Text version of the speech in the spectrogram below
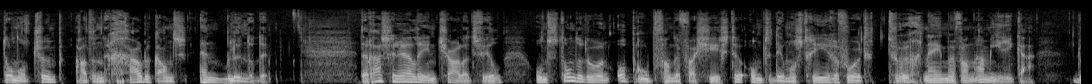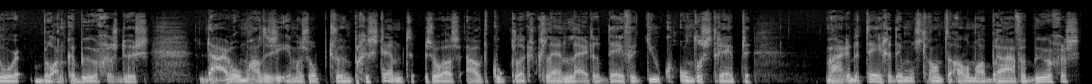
Donald Trump had een gouden kans en blunderde. De rassenrellen in Charlottesville ontstonden door een oproep van de fascisten om te demonstreren voor het terugnemen van Amerika. Door blanke burgers dus. Daarom hadden ze immers op Trump gestemd, zoals oud-Ku Klux Klan-leider David Duke onderstreepte. Waren de tegendemonstranten allemaal brave burgers?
